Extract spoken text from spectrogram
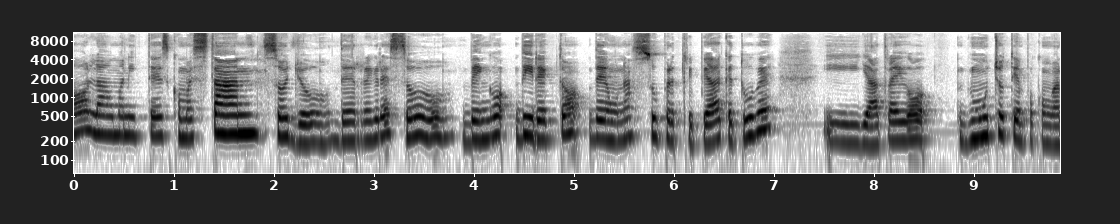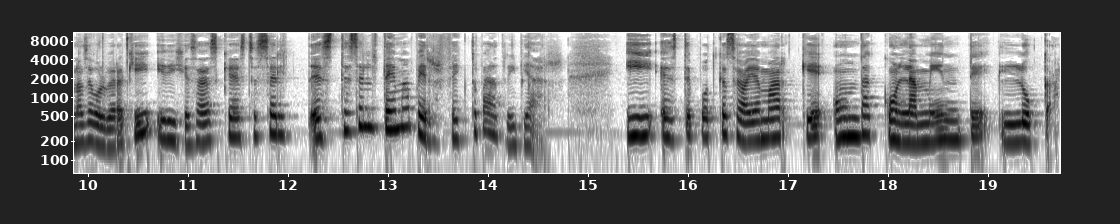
hola, humanites, ¿cómo están? Soy yo de regreso. Vengo directo de una super tripeada que tuve y ya traigo mucho tiempo con ganas de volver aquí y dije, ¿sabes qué? Este es el, este es el tema perfecto para tripear. Y este podcast se va a llamar ¿Qué onda con la mente loca?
